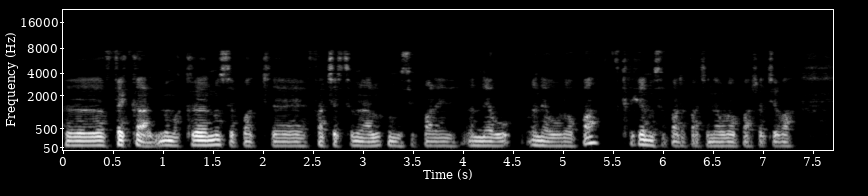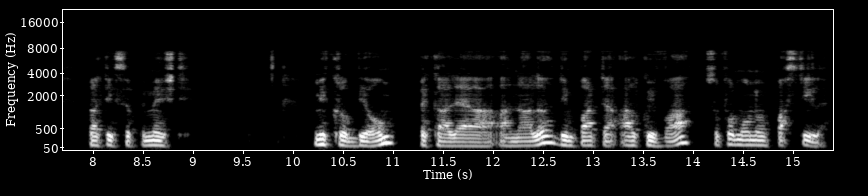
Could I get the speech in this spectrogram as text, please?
uh, fecal, numai că nu se poate face asemenea lucru, mi se pare, în, Eu- în Europa. Cred că nu se poate face în Europa așa ceva. Practic să primești microbiom pe calea anală din partea altcuiva sub formă unor pastile.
